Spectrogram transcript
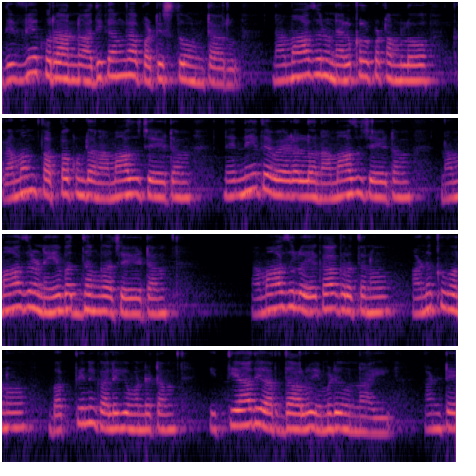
దివ్య ఖురాన్ను అధికంగా పఠిస్తూ ఉంటారు. నమాజును నెలకొల్పటంలో క్రమం తప్పకుండా నమాజు చేయటం నిర్ణీత వేళల్లో నమాజు చేయటం నమాజును నియబద్ధంగా చేయటం నమాజులో ఏకాగ్రతను అణుకువను భక్తిని కలిగి ఉండటం ఇత్యాది అర్థాలు ఇమిడి ఉన్నాయి. అంటే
